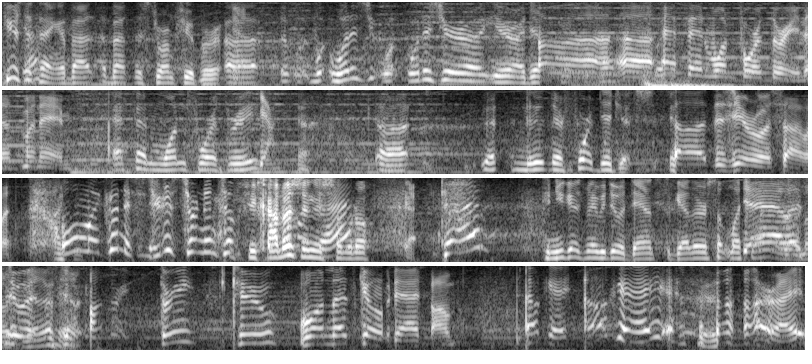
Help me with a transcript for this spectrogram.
Here's the thing about about the stormtrooper. Uh, what is your what, what is your uh, your identity? Uh, uh, FN143. That's my name. FN one four three. Yeah. Uh, th- th- they're four digits. Uh, the zero is silent. Oh my goodness! You just turned into. Fijaros en eso, Dad? bro. Dad? Can you guys maybe do a dance together or something like Yeah, that? let's do it. Let's do it. On three, three, two, one. Let's go, Dad. Bum. Okay, okay. That's good. All right.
